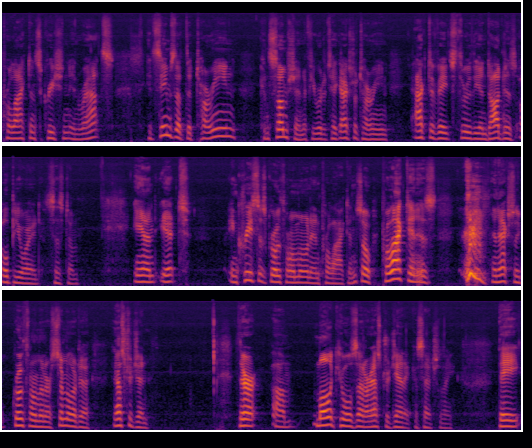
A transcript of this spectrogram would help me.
prolactin secretion in rats, it seems that the taurine consumption, if you were to take extra taurine, activates through the endogenous opioid system. And it increases growth hormone and prolactin. So prolactin is, and actually growth hormone are similar to estrogen. They're um, molecules that are estrogenic, essentially. They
